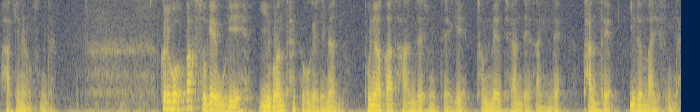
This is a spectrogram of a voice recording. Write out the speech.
확인해 놓습니다. 그리고 박스 속에 우리 2번 살펴보게 되면 분양가 상한제 주택이 전매 제한 대상인데 단서에 이름만 있습니다.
